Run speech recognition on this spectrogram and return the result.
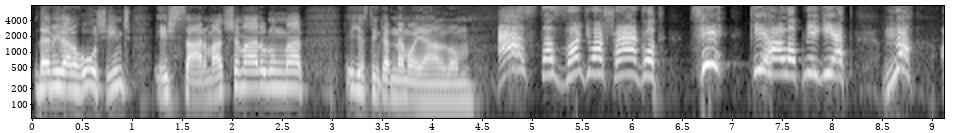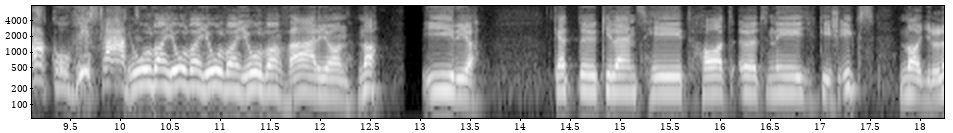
De mivel hó sincs, és szármát sem árulunk már, így ezt inkább nem ajánlom. Ezt a zagyvaságot! Ci, ki hallott még ilyet? Na, akkor viszlát! Jól van, jól van, jól van, jól van, várjon. Na, írja. 2, 9, 7, 6, 5, 4, kis x, nagy l,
